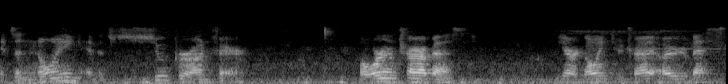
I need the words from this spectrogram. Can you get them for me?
It's annoying and it's super unfair. But we're going to try our best. We are going to try our best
